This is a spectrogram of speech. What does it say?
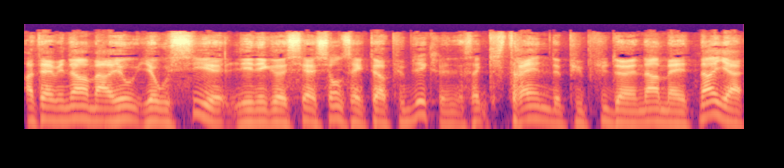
En terminant, Mario, il y a aussi euh, les négociations du secteur public qui traînent depuis plus d'un an maintenant. Il y a,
